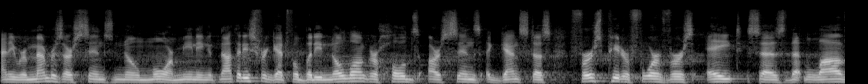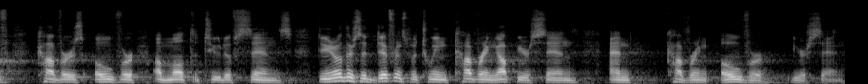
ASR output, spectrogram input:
and he remembers our sins no more, meaning not that he's forgetful, but he no longer holds our sins against us. 1 Peter 4, verse 8 says that love covers over a multitude of sins. Do you know there's a difference between covering up your sin and covering over your sin?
